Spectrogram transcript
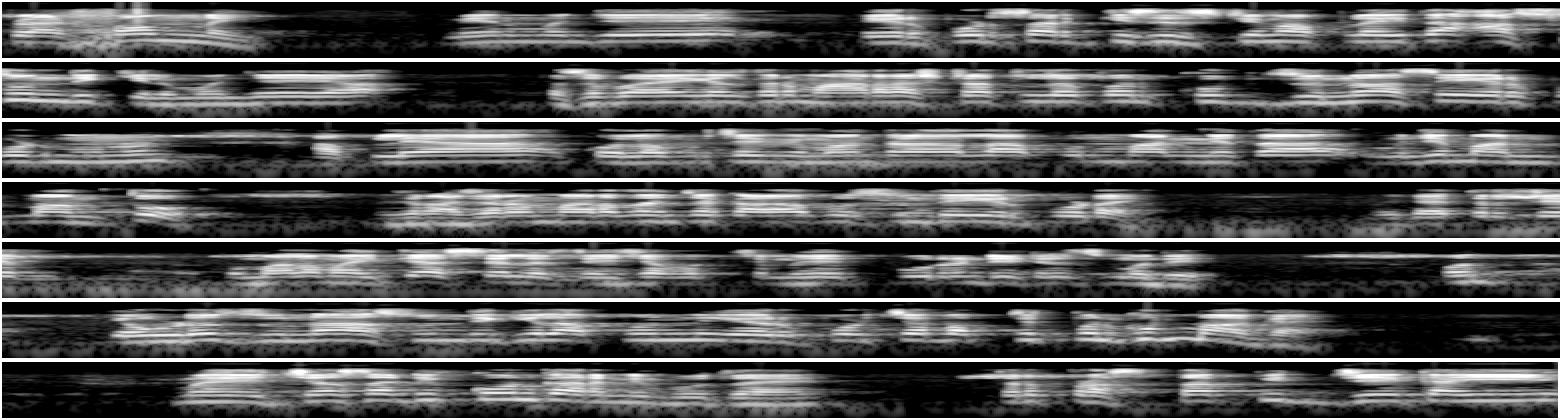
प्लॅटफॉर्म नाही. मेन म्हणजे एअरपोर्टसारखी सिस्टीम आपल्या इथं असून देखील म्हणजे या तसं बघायला गेलं तर महाराष्ट्रातलं पण खूप जुनं असं एअरपोर्ट म्हणून आपल्या कोल्हापूरच्या विमानतळाला आपण मान्यता म्हणजे मान मानतो. म्हणजे राजाराम महाराजांच्या काळापासून ते एअरपोर्ट आहे. काय तर ते तुम्हाला माहिती असेलच त्याच्यापेक्षा म्हणजे पूर्ण डिटेल्समध्ये पण एवढं जुनं असून देखील आपण एअरपोर्टच्या बाबतीत पण खूप माग आहे. मग ह्याच्यासाठी कोण कारणीभूत आहे? तर प्रस्थापित जे काही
